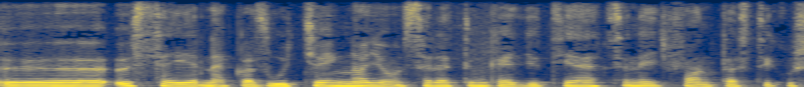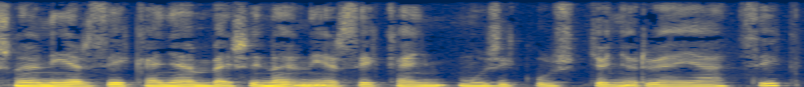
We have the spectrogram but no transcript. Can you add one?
uh, összeérnek az útjaink. Nagyon szeretünk együtt játszani, egy fantasztikus, nagyon érzékeny ember, és egy nagyon érzékeny muzsikus, gyönyörűen játszik.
